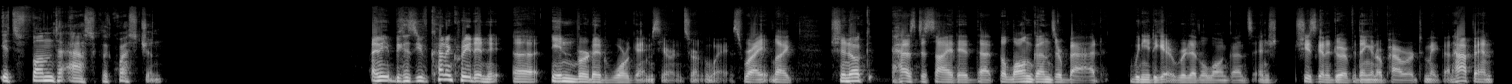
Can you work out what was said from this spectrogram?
it's fun to ask the question. I mean, because you've kind of created uh, inverted war games here in certain ways, right? Like Chinook has decided that the long guns are bad. We need to get rid of the long guns, and she's going to do everything in her power to make that happen.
